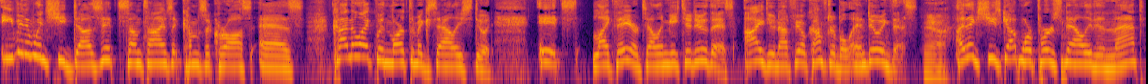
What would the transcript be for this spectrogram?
Even when she does it, sometimes it comes across as kind of like when Martha McSally used to do it. It's like they are telling me to do this. I do not feel comfortable in doing this. Yeah. I think she's got more personality than that.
